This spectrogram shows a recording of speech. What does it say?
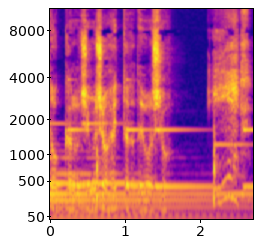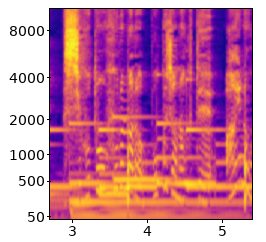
どっかの事務所入ったら電話しろ。いえ仕事を振るなら僕じゃなくて愛の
